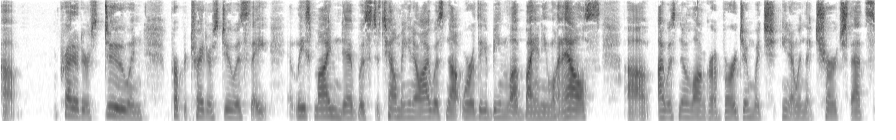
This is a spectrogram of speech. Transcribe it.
Uh, predators do and perpetrators do is they at least mine did was to tell me you know i was not worthy of being loved by anyone else uh, i was no longer a virgin which you know in the church that's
